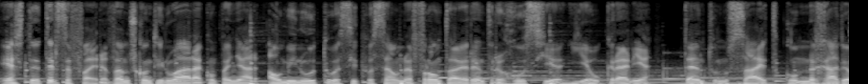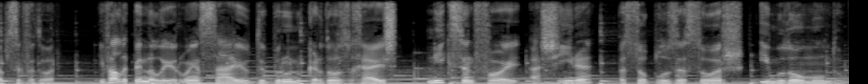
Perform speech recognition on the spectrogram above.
Esta terça-feira vamos continuar a acompanhar ao minuto a situação na fronteira entre a Rússia e a Ucrânia, tanto no site como na Rádio Observador. E vale a pena ler o ensaio de Bruno Cardoso Reis Nixon foi à China, passou pelos Açores e mudou o mundo.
